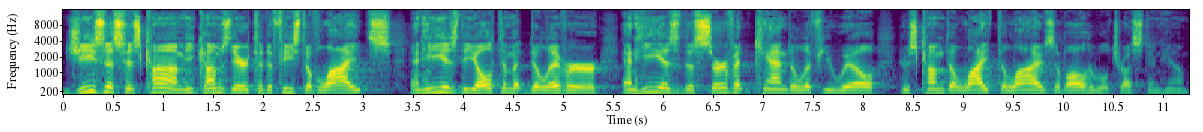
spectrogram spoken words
Jesus has come, he comes there to the Feast of Lights, and he is the ultimate deliverer, and he is the servant candle, if you will, who's come to light the lives of all who will trust in him.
